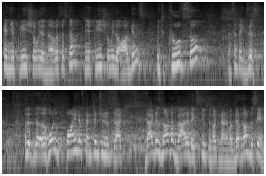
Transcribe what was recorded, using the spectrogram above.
Can you please show me the nervous system? Can you please show me the organs which proves so? Doesn't exist. But the, the whole point of contention is that that is not a valid excuse to hurt an animal. They're not the same.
